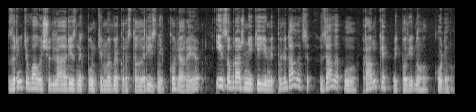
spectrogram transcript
Зверніть увагу, що для різних пунктів ми використали різні кольори. І зображення, які їм відповідали, взяли у рамки відповідного кольору.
